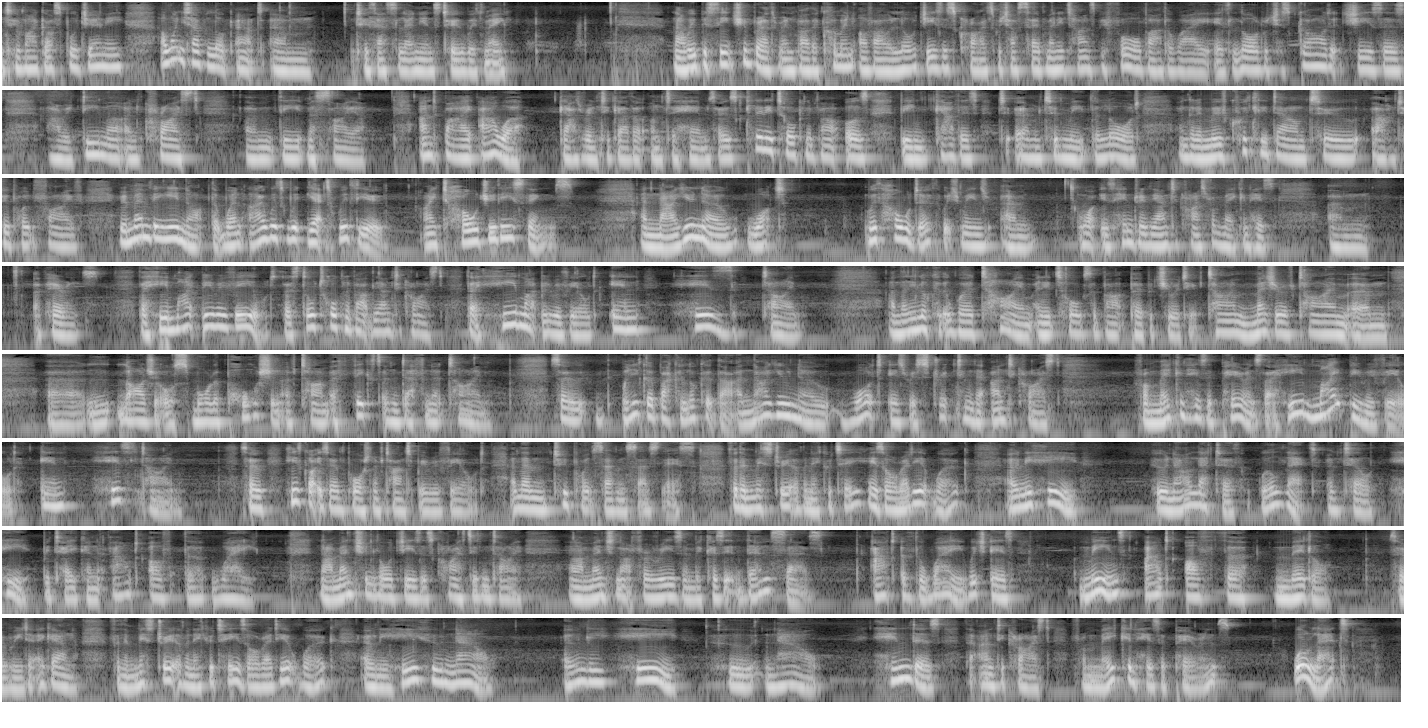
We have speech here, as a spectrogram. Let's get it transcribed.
to my gospel journey, I want you to have a look at um, 2 Thessalonians 2 with me. Now we beseech you, brethren, by the coming of our Lord Jesus Christ, which I've said many times before, by the way, is Lord, which is God, Jesus, our Redeemer, and Christ, um, the Messiah, and by our gathering together unto Him. So it's clearly talking about us being gathered to um, to meet the Lord. I'm going to move quickly down to um, 2.5. Remember ye not that when I was yet with you, I told you these things, and now you know what withholdeth, which means um, what is hindering the Antichrist from making his um, appearance, that he might be revealed. They're still talking about the Antichrist, that he might be revealed in his time. And then you look at the word time and it talks about perpetuity of time, measure of time, um, uh, larger or smaller portion of time, a fixed and definite time. So when you go back and look at that, and now you know what is restricting the Antichrist from making his appearance, that he might be revealed in his time. So he's got his own portion of time to be revealed. And then 2.7 says this For the mystery of iniquity is already at work, only he who now letteth will let until he be taken out of the way. Now, I mentioned Lord Jesus Christ, didn't I? And I mentioned that for a reason because it then says out of the way, which is means out of the middle. So read it again. For the mystery of iniquity is already at work. Only he who now, only he who now hinders the Antichrist from making his appearance will let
